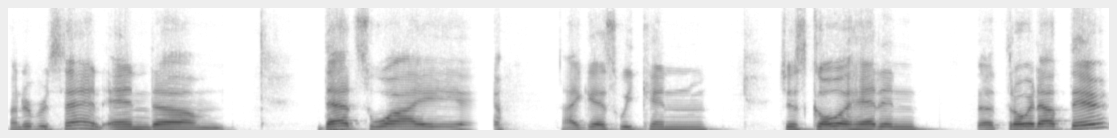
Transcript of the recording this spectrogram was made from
Hundred percent, and um, that's why I guess we can just go ahead and uh, throw it out there.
